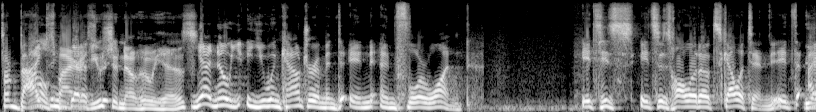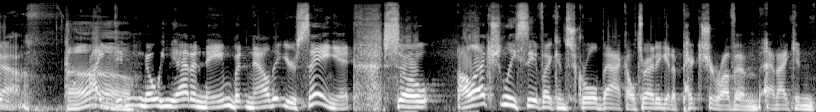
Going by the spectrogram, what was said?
From Battle can get Spire, a you should know who he is. Yeah, no, you, you encounter him in, in in floor one. It's his it's his hollowed out skeleton. It's I- Yeah. I didn't know he had a name, but now that you're saying it, so I'll actually see if I can scroll back. I'll try to get a picture of him, and I can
